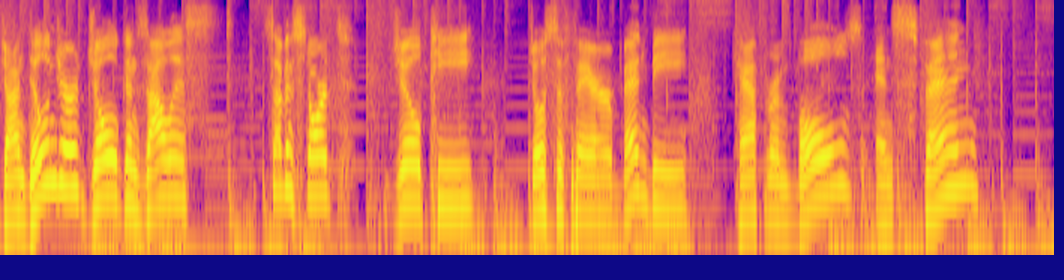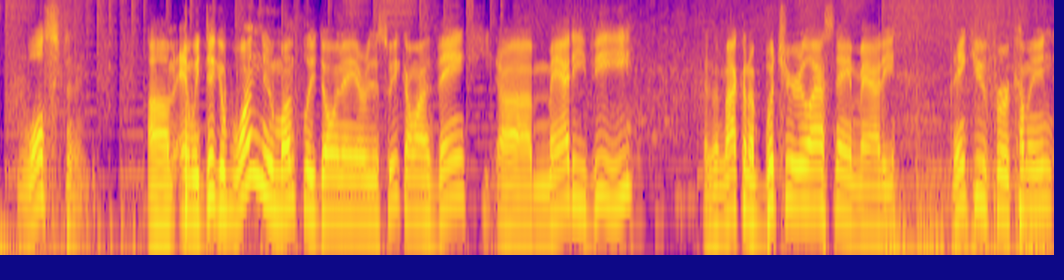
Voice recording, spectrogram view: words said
John Dillinger, Joel Gonzalez, Seven Snort, Jill P, Joseph Fair, Ben B, Catherine Bowles, and Sven Wolston. Um, and we did get one new monthly donator this week. I want to thank uh, Maddie V, as I'm not going to butcher your last name, Maddie. Thank you for coming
